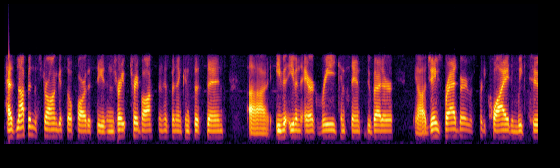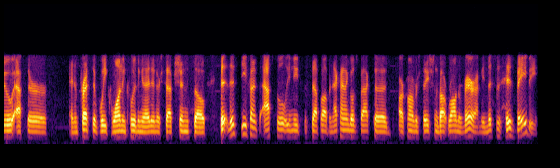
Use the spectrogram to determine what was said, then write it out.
has not been the strongest so far this season. Tre, Tre Boston has been inconsistent. Uh, even even Eric Reid can stand to do better. You know, James Bradberry was pretty quiet in week two after an impressive week one, including that interception. So th- this defense absolutely needs to step up, and that kind of goes back to our conversation about Ron Rivera. I mean, this is his baby.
